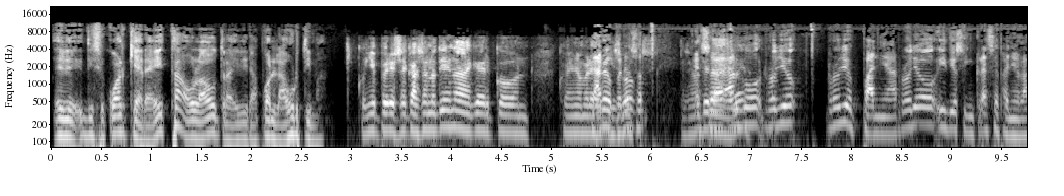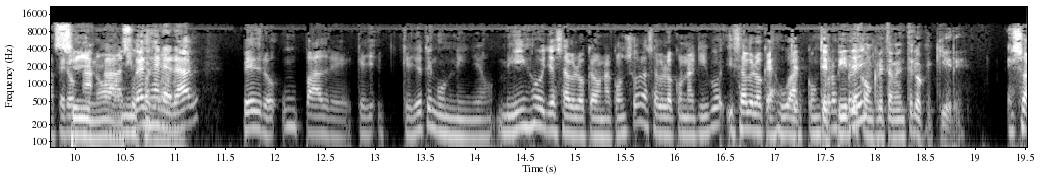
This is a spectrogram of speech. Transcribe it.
dice, ¿cuál quiere, esta o la otra? Y dirá, pues la última. Coño, pero ese caso no tiene nada que ver con, con el nombre Claro, de pero Xbox. eso, Eso no eso tiene es algo rollo, rollo España, rollo idiosincrasia española. Pero Sí, a, no, a eso nivel claro. general, Pedro, un padre, que, que yo tengo un niño, mi hijo ya sabe lo que es una consola, sabe lo que es una Xbox y sabe lo que es jugar Te, con te crossplay. pide concretamente lo que quiere. Eso,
